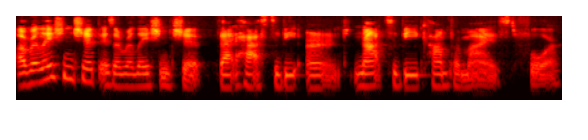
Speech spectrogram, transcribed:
a relationship is a relationship that has to be earned, not to be compromised for.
